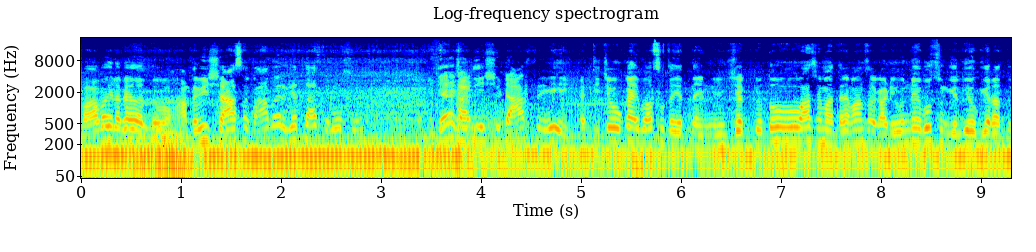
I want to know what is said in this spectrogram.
बाबाईला काय झालं आता विषय असं बाबाईला घेतला असतं बसून. ज्या गाडी अशी डास आहे का तिच्यावर काही बसवता येत नाही. शक्यतो असं मात्र माणसं गाडीवर नाही बसून गेली योग्य राहतं.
